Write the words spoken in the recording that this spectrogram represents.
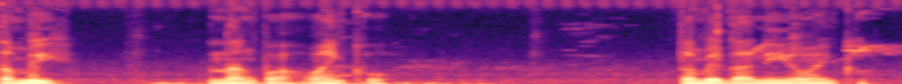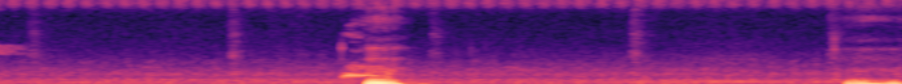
தம்பி இந்தாங்கப்பா வாங்கிக்கோ. தம்பி தான் நீயும் வாங்கிக்கோ. ம். ம்.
